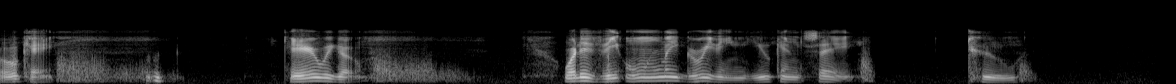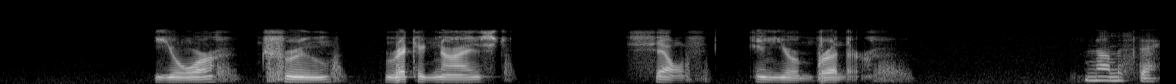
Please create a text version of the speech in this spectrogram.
Okay. Here we go. What is the only greeting you can say to your true, recognized self in your brother. Namaste.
